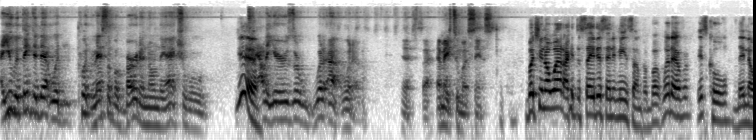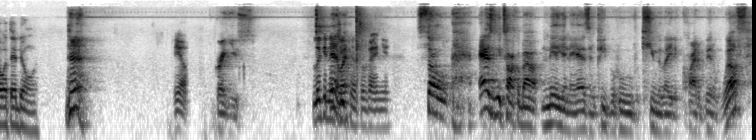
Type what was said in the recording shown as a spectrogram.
And You would think that that would put less of a burden on the actual Yeah, talliers or what, uh, whatever. Yes, that that makes too much sense. but you know what? I get to say this and it means something, but whatever. It's cool. They know what they're doing. Yeah. Great use. Looking at Anyway. you, Pennsylvania. So, as we talk about millionaires and people who've accumulated quite a bit of wealth,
